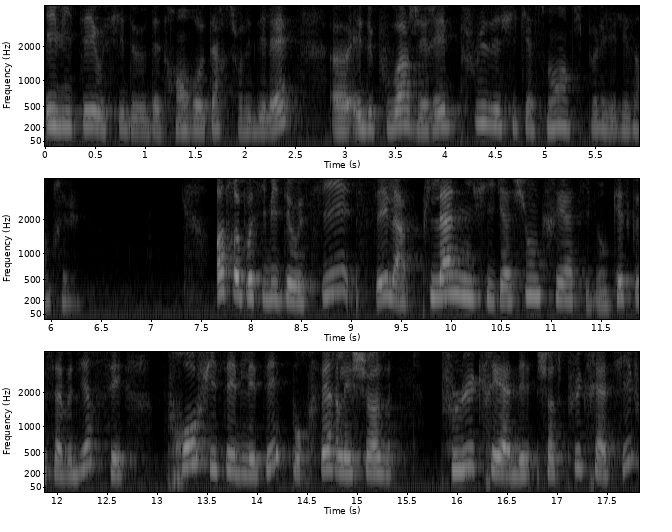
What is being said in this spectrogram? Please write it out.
éviter aussi d'être en retard sur les délais, et de pouvoir gérer plus efficacement un petit peu les imprévus. Autre possibilité aussi, c'est la planification créative. Donc qu'est-ce que ça veut dire? C'est profiter de l'été pour faire les choses plus des choses plus créatives,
